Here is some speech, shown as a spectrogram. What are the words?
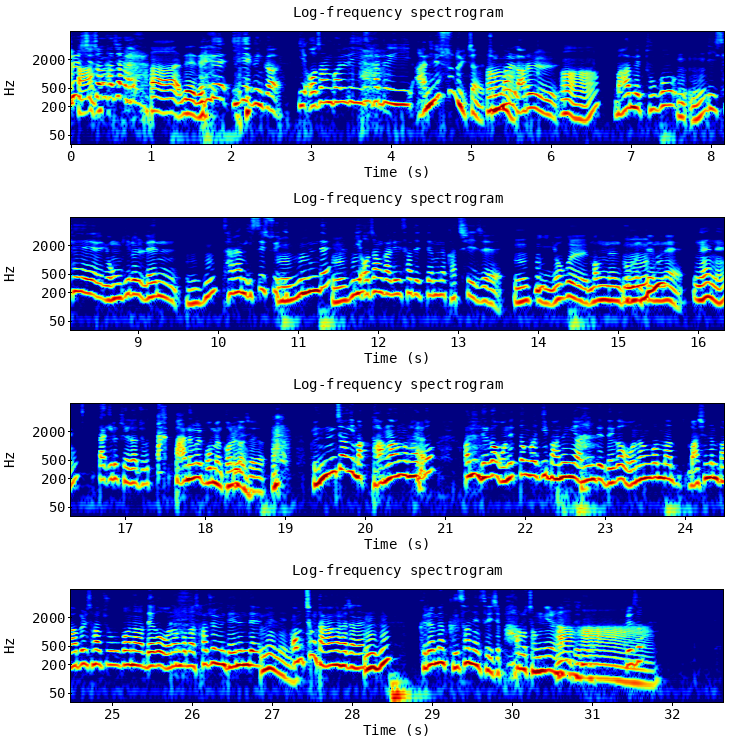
를 시전하잖아요. 아, 네네. 근데 이게 그러니까 이 어장 관리사들이 아닐 수도 있잖아요. 정말 어. 나를 어. 마음에 두고 음, 음. 이새 용기를 낸 음흠. 사람이 있을 수 있는데 음흠. 이 어장 관리사들 때문에 같이 이제 음흠. 이 욕을 먹는 부분 음. 때문에 네네. 딱 이렇게 해가지고 딱 반응을 보면 걸러져요. 굉장히 막 당황을 하고 아니 내가 원했던 건 이 반응이 아닌데 내가 원한 것만 맛있는 밥을 사주거나 내가 원한 것만 사주면 되는데 네네네. 엄청 당황을 하잖아요. 음흠. 그러면 그 선에서 이제 바로 정리를 하면. 아하. 그래서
